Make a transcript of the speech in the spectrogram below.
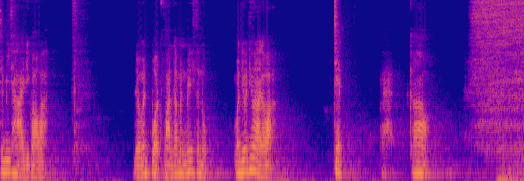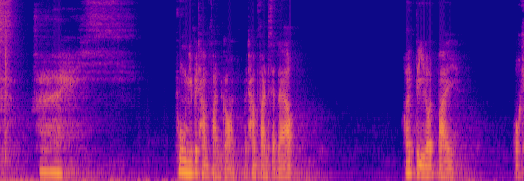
จะมีถ่ายดีกว่าวะเดี๋ยวมันปวดฟันแล้วมันไม่สนุก วันนี้วันที่เท่าไหร่แล้วอะเจ็ดแปดเก้าเฮ้ย พรุ่งนี้ไปทำฟันก่อน ไปทำฟันเสร็จแล้ว ค่อยตีรถไป โอเค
